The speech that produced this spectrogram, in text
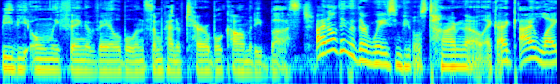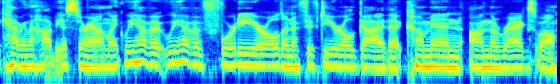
be the only thing available in some kind of terrible comedy bust. I don't think that they're wasting people's time though. Like I, I like having the hobbyists around. Like we have a we have a forty year old and a fifty year old guy that come in on the rags. Well,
